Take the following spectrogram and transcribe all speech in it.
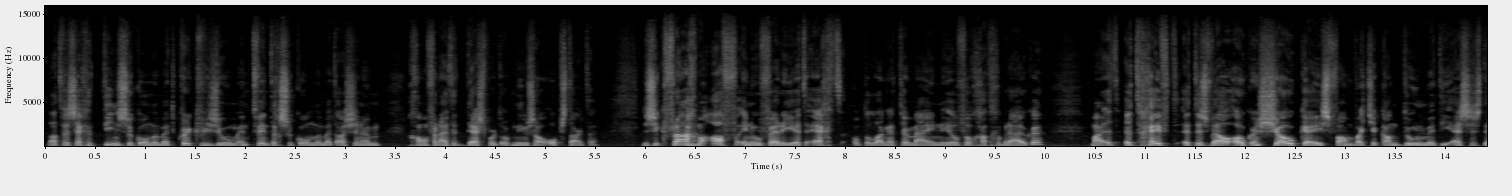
laten we zeggen, 10 seconden met quick resume en 20 seconden met als je hem gewoon vanuit het dashboard opnieuw zou opstarten. Dus ik vraag me af in hoeverre je het echt op de lange termijn heel veel gaat gebruiken. Maar het, het, geeft, het is wel ook een showcase van wat je kan doen met die SSD.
